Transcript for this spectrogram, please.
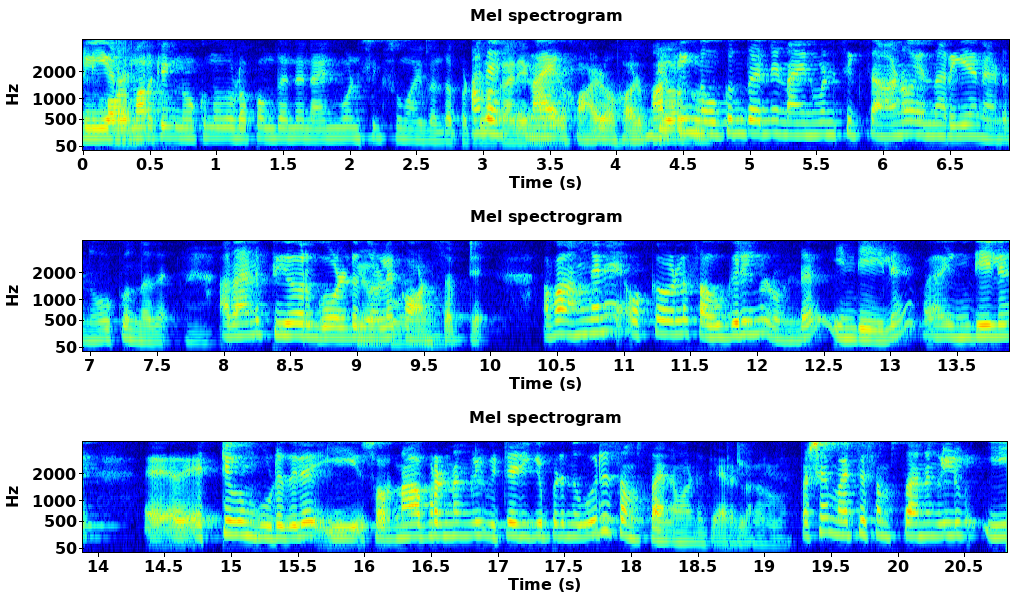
ക്ലിയർ മാർക്കിംഗ് നോക്കുന്നതോടൊപ്പം തന്നെ നയൻ വൺ സിക്സുമായി ബന്ധപ്പെട്ട അതെ ഹോൾ മാർക്കിംഗ് നോക്കുന്നത് തന്നെ നയൻ വൺ സിക്സ് ആണോ എന്നറിയാനാണ് നോക്കുന്നത്. അതാണ് പ്യുവർ ഗോൾഡ് എന്നുള്ള കോൺസെപ്റ്റ് അപ്പോൾ അങ്ങനെ ഒക്കെയുള്ള സൗകര്യങ്ങളുണ്ട് ഇന്ത്യയിൽ ഇന്ത്യയിൽ ഏറ്റവും കൂടുതൽ ഈ സ്വർണാഭരണങ്ങൾ വിറ്റഴിക്കപ്പെടുന്ന ഒരു സംസ്ഥാനമാണ് കേരളം. കേരളം. പക്ഷേ മറ്റ് സംസ്ഥാനങ്ങളിലും ഈ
